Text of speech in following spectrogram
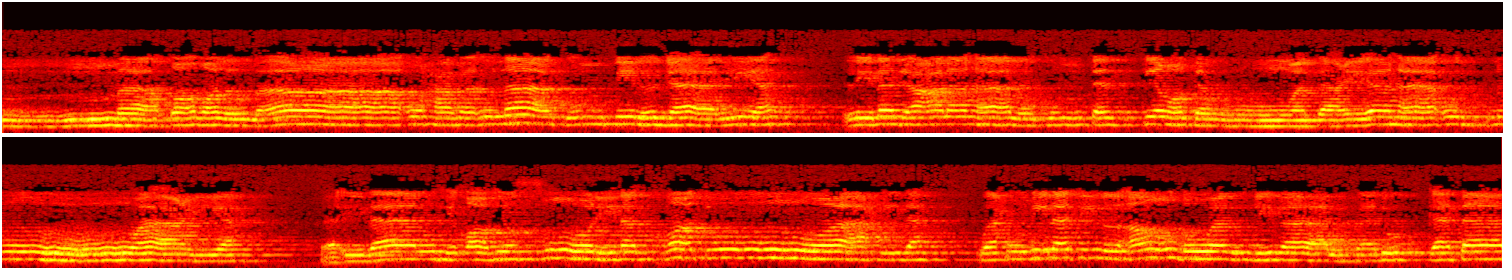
لما طغى الماء حملناكم في الجارية لنجعلها لكم تذكرة وتعيها أذن واعية. فإذا نفق في الصور نفخة واحدة وحملت الأرض والجبال فدكتا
